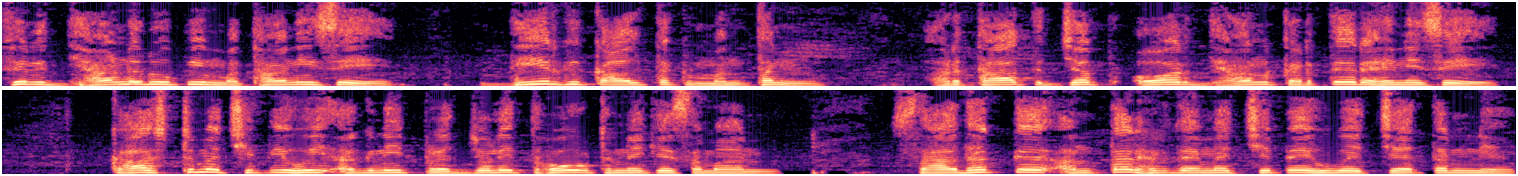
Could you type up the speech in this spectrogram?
फिर ध्यान रूपी मथानी से दीर्घ काल तक मंथन, अर्थात जप और ध्यान करते रहने से काष्ठ में छिपी हुई अग्नि प्रज्वलित हो उठने के समान साधक के अंतर हृदय में छिपे हुए चैतन्य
